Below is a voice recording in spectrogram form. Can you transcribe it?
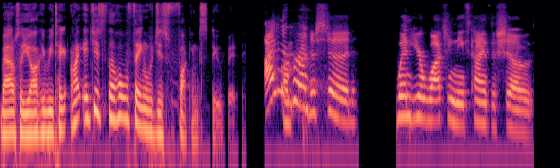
battle, so y'all could be taken. Like it just the whole thing was just fucking stupid. I Um, never understood when you're watching these kinds of shows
